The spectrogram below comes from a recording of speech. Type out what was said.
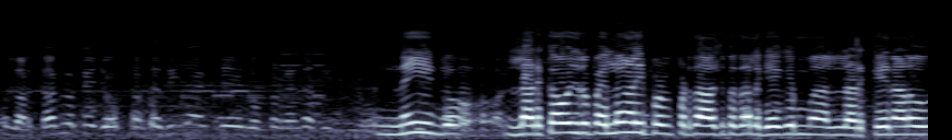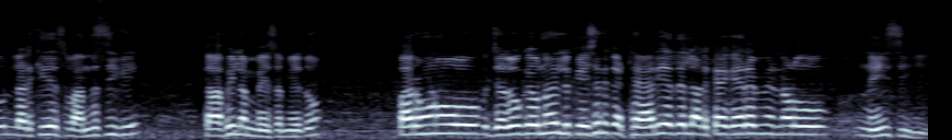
ਉਹ ਲੜਕਾ ਵੀ ਉੱਥੇ ਜੌਬ ਕਰਦਾ ਸੀ ਜਾਂ ਇੱਥੇ ਲੋਕਲ ਰਹਿੰਦਾ ਸੀ? ਨਹੀਂ ਲੜਕਾ ਉਹ ਜਦੋਂ ਪਹਿਲਾਂ ਵਾਲੀ ਪੜਤਾਲ 'ਚ ਪਤਾ ਲੱਗਿਆ ਕਿ ਲੜਕੇ ਨਾਲ ਉਹ ਲੜਕੀ ਦੇ ਸੰਬੰਧ ਸੀਗੇ ਕਾਫੀ ਲੰਮੇ ਸਮੇਂ ਤੋਂ। ਪਰ ਹੁਣ ਉਹ ਜਦੋਂ ਕਿ ਉਹਨਾਂ ਦੀ ਲੋਕੇਸ਼ਨ ਇਕੱਠੇ ਆ ਰਹੀ ਹੈ ਤੇ ਲੜਕਾ ਕਹਿ ਰਿਹਾ ਮੇਰੇ ਨਾਲ ਉਹ ਨਹੀਂ ਸੀਗੀ।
